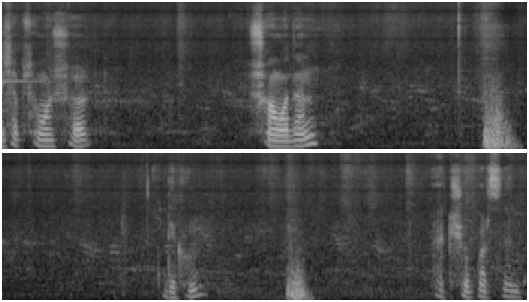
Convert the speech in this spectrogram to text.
এসব সমস্যার সমাধান দেখুন। একশো পারসেন্ট।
